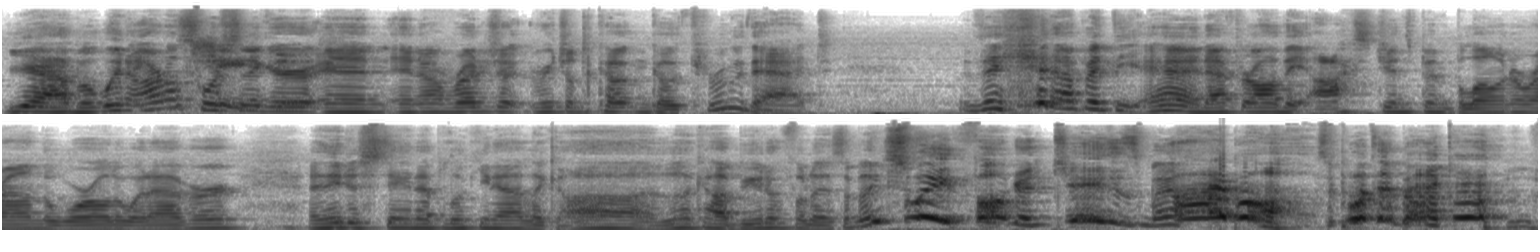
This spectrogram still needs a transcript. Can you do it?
yeah, but when Arnold Schwarzenegger and and uh, Rachel, Rachel Ticotin go through that, they get up at the end after all the oxygen's been blown around the world or whatever, and they just stand up looking out like, oh, look how beautiful it is. I'm like, sweet fucking Jesus, my eyeballs, put them back in.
